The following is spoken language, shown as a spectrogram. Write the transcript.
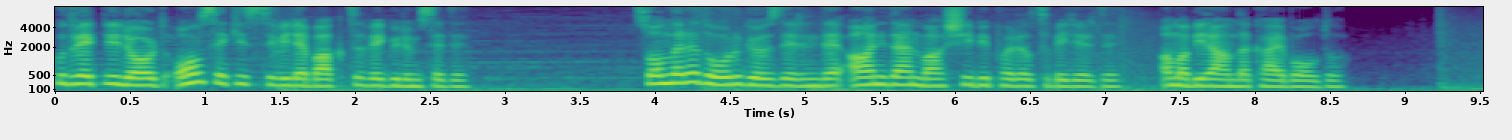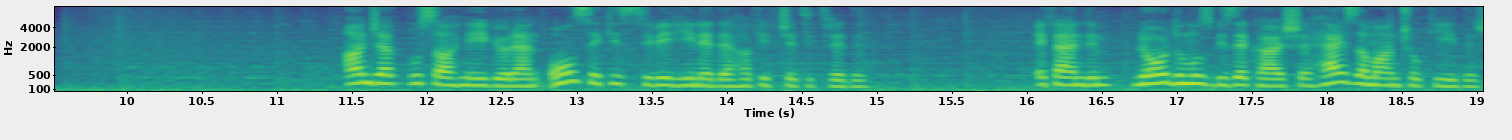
Kudretli Lord 18 sivile baktı ve gülümsedi. Sonlara doğru gözlerinde aniden vahşi bir parıltı belirdi ama bir anda kayboldu. Ancak bu sahneyi gören 18 sivil yine de hafifçe titredi. Efendim, lordumuz bize karşı her zaman çok iyidir.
